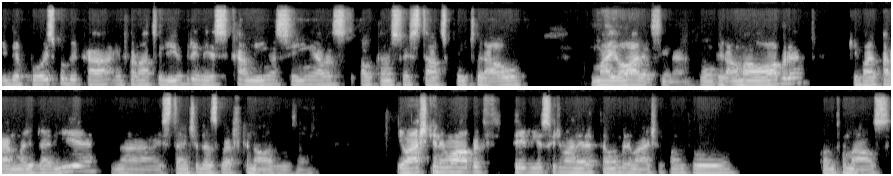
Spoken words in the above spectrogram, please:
e depois publicar em formato livre. E nesse caminho assim elas alcançam um status cultural maior, assim, né? Vão virar uma obra que vai parar numa livraria, na estante das graphic novels. Né? Eu acho que nenhuma obra teve isso de maneira tão emblemática quanto quanto o Mouse.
